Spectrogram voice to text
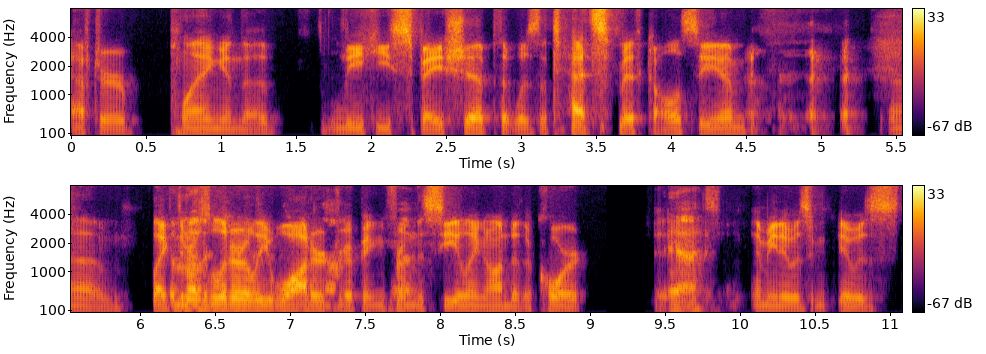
after playing in the leaky spaceship that was the Tad Smith Coliseum. Um, like there was literally water dripping from the ceiling onto the court. Yeah, I mean it was it was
